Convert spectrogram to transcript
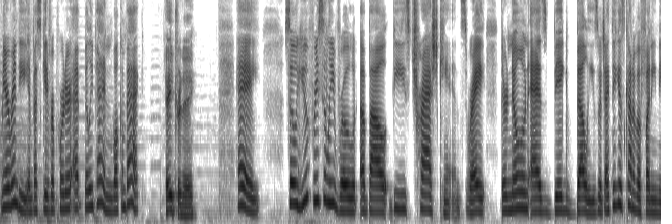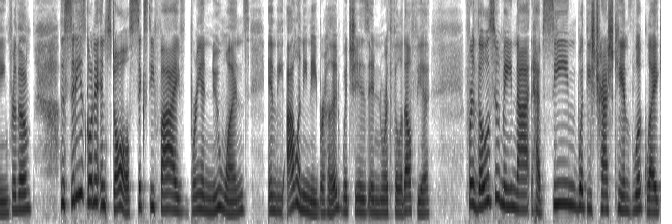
Meir Rinde, investigative reporter at Billy Penn. Welcome back. Hey, Trenae. Hey. So you've recently wrote about these trash cans, right? They're known as big bellies, which I think is kind of a funny name for them. The city is going to install 65 brand new ones in the Olney neighborhood, which is in North Philadelphia. For those who may not have seen what these trash cans look like,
